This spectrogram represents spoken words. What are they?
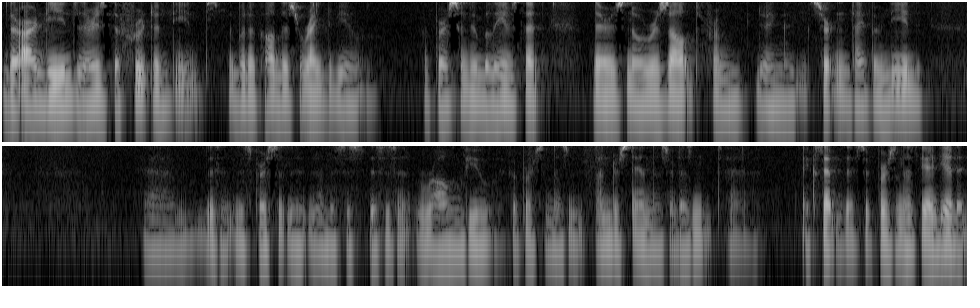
there are deeds, there is the fruit of deeds. The Buddha called this right view. A person who believes that there is no result from doing a certain type of deed, um, this, this person, you know, this is this is a wrong view. If a person doesn't understand this or doesn't uh, accept this. if A person has the idea that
